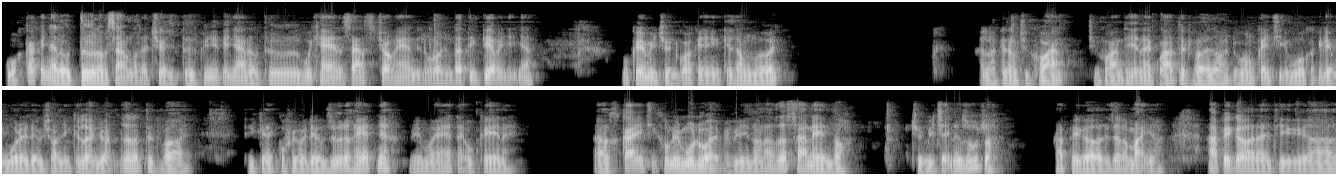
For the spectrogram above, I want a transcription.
của các cái nhà đầu tư làm sao nó sẽ chuyển từ những cái nhà đầu tư weak hand sang strong hand thì lúc đó chúng ta tính tiếp anh chị nhé. Ok, mình chuyển qua cái cái dòng mới. Là cái dòng chứng khoán. Chứng khoán thì hiện nay quá tuyệt vời rồi, đúng không? Các anh chị mua các cái điểm mua này đều cho những cái lợi nhuận rất là tuyệt vời. Thì cái cổ phiếu này đều giữ được hết nhá BMS này, ok này à, các anh chị không nên mua đuổi bởi vì nó đang rất xa nền rồi. Chuẩn bị chạy nước rút rồi. APG thì rất là mạnh rồi. APG này thì à,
